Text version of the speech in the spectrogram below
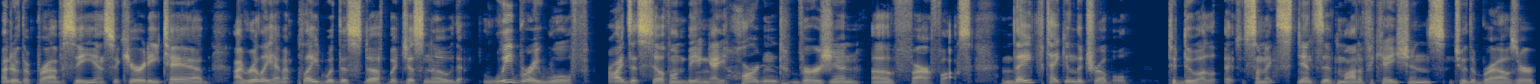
Under the privacy and security tab, I really haven't played with this stuff, but just know that LibreWolf prides itself on being a hardened version of Firefox. They've taken the trouble to do a, some extensive modifications to the browser.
